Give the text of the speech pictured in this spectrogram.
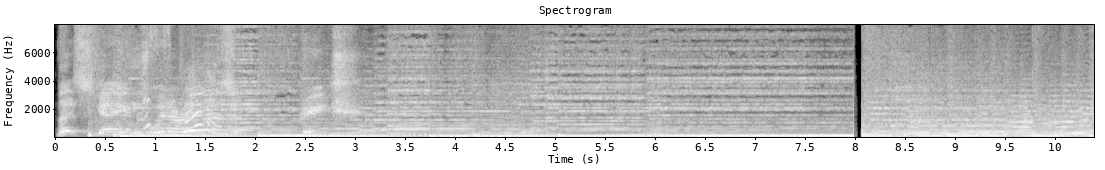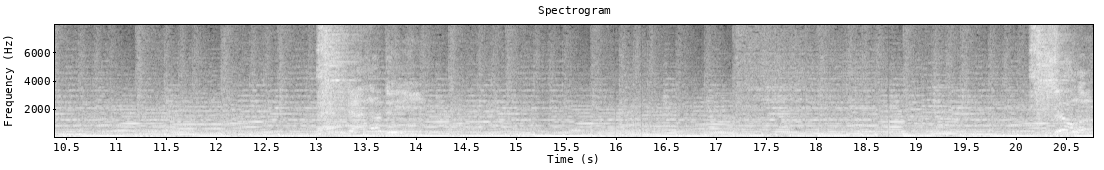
This game's winner is Peach. Bandana D. Zelda.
